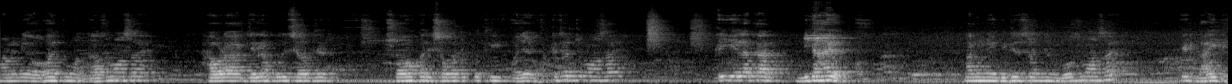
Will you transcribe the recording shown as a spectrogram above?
মাননীয় অভয় কুমার দাস মহাশয়, হাওড়া জেলা পরিষদের সহকারী সভাধিপতি অজয় ভট্টাচার্য মহাশয়, এই এলাকার বিধায়ক মাননীয় বিদেশ রঞ্জন বোস মহাশয়, এর বাইরে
